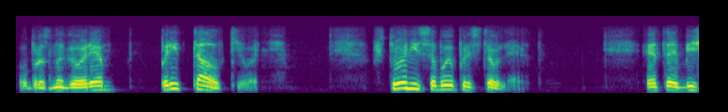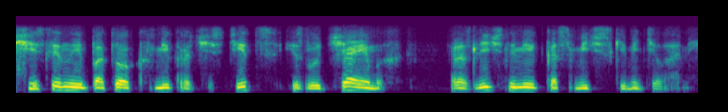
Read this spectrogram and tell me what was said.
образно говоря, приталкивания. Что они собой представляют? Это бесчисленный поток микрочастиц, излучаемых различными космическими телами.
